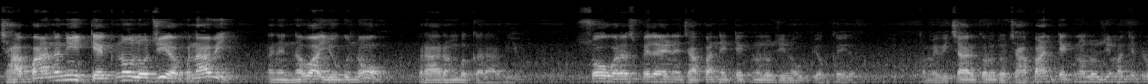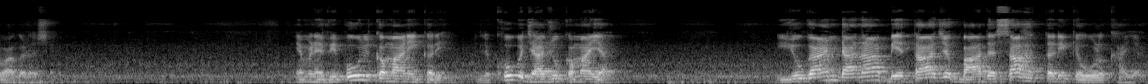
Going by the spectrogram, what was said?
જાપાનની ટેકનોલોજી અપનાવી અને નવા યુગનો પ્રારંભ કરાવ્યો. સો વર્ષ પહેલાં એણે જાપાનની ટેકનોલોજીનો ઉપયોગ કર્યો. તમે વિચાર કરો તો જાપાન ટેકનોલોજીમાં કેટલું આગળ હશે? એમણે વિપુલ કમાણી કરી, એટલે ખૂબ જાજુ કમાયા. યુગાન્ડાના બેતાજ બાદશાહ તરીકે ઓળખાયા.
